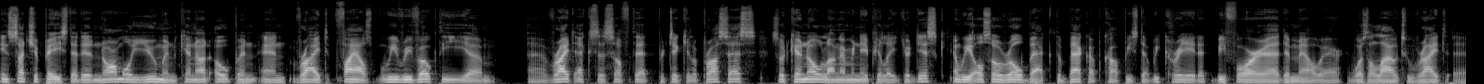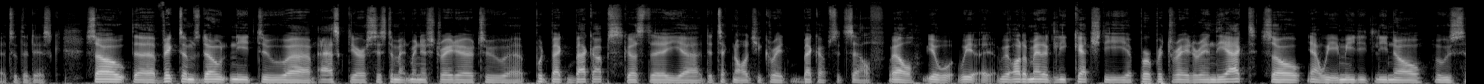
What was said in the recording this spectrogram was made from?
in such a pace that a normal human cannot open and write files, we revoke the um, uh, write access of that particular process, so it can no longer manipulate your disk. And we also roll back the backup copies that we created before uh, the malware was allowed to write uh, to the disk. So the victims don't need to uh, ask their system administrator to uh, put back backups because the uh, the technology creates backups itself. Well, you, we we automatically catch the perpetrator in the act, so yeah, we immediately know who's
